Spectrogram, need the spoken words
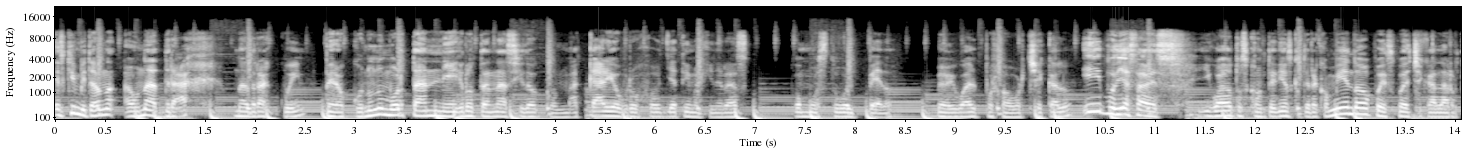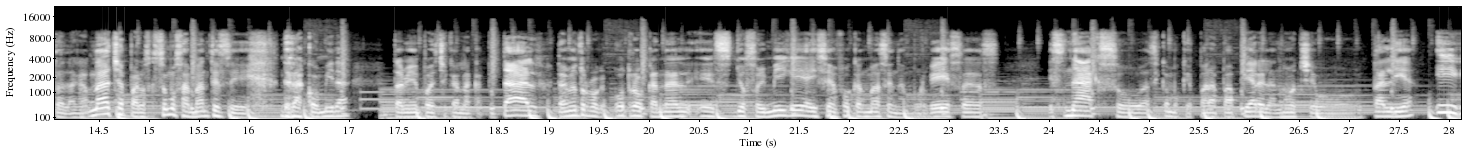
Es que invitaron a una drag, una drag queen, pero con un humor tan negro, tan ácido, con Macario Brujo. Ya te imaginarás cómo estuvo el pedo. Pero igual, por favor, chécalo. Y pues ya sabes, igual otros contenidos que te recomiendo, pues puedes checar la ruta de la garnacha. Para los que somos amantes de, de la comida, también puedes checar la capital. También otro, otro canal es Yo Soy Migue. Ahí se enfocan más en hamburguesas, snacks o así como que para papear en la noche o tal día. Y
